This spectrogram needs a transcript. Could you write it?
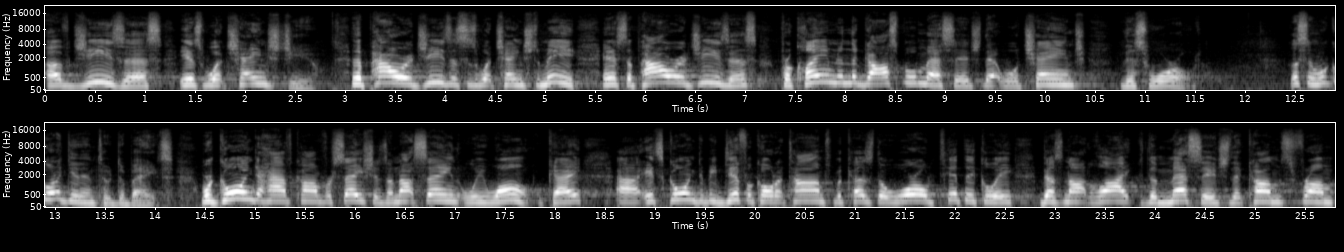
of Jesus is what changed you. And the power of Jesus is what changed me. And it's the power of Jesus proclaimed in the gospel message that will change this world. Listen, we're going to get into debates. We're going to have conversations. I'm not saying that we won't, okay? Uh, it's going to be difficult at times because the world typically does not like the message that comes from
